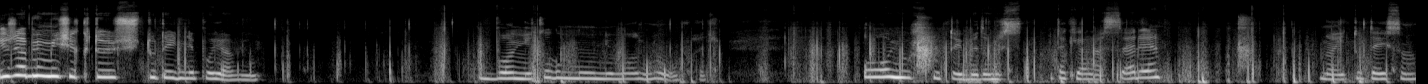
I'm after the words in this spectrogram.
I żeby mi się ktoś tutaj nie pojawił. Bo nikomu nie można ufać. O, już tutaj będą takie lasery. No i tutaj są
